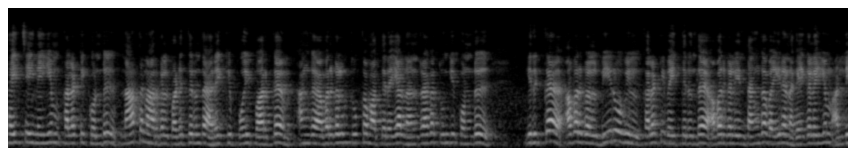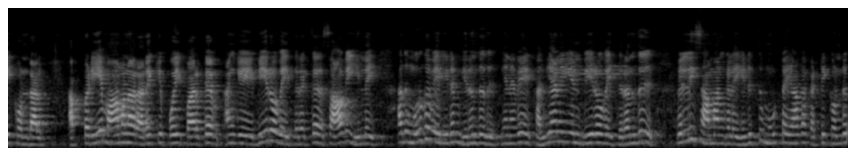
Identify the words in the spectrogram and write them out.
கை செயினையும் கலட்டி கொண்டு நாத்தனார்கள் படுத்திருந்த அறைக்கு போய் பார்க்க அங்கு அவர்களும் தூக்க மாத்திரையால் நன்றாக தூங்கிக் கொண்டு இருக்க அவர்கள் பீரோவில் கலட்டி வைத்திருந்த அவர்களின் தங்க வைர நகைகளையும் அள்ளி கொண்டாள். அப்படியே மாமனார் அறைக்கு போய் பார்க்க அங்கே பீரோவை திறக்க சாவி இல்லை. அது முருகவேலிடம் இருந்தது. எனவே கல்யாணியின் பீரோவை திறந்து வெள்ளி சாமான்களை எடுத்து மூட்டையாக கட்டிக்கொண்டு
